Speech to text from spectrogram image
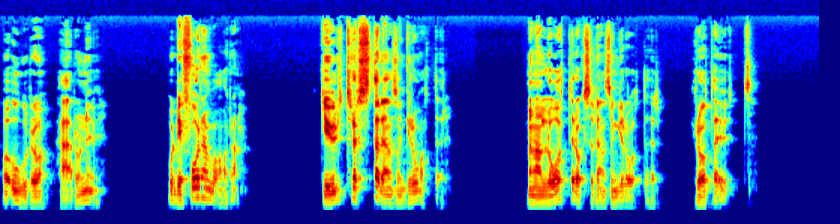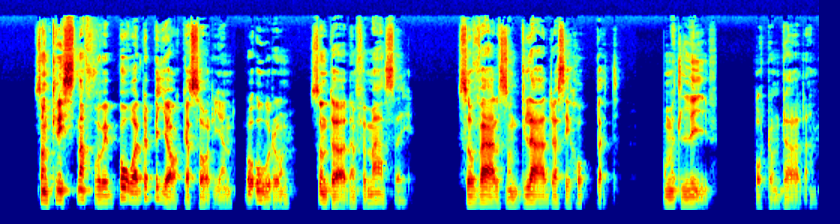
och oro här och nu. Och det får den vara. Gud tröstar den som gråter. Men han låter också den som gråter gråta ut. Som kristna får vi både bejaka sorgen och oron som döden för med sig. Såväl som glädjas i hoppet om ett liv bortom döden.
